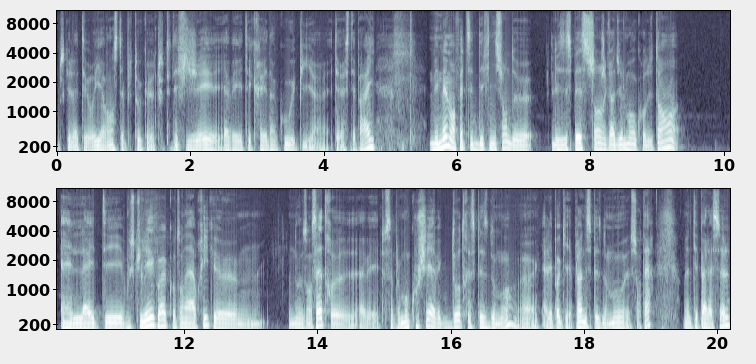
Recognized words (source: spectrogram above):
Parce que la théorie avant c'était plutôt que tout était figé et avait été créé d'un coup et puis euh, était resté pareil. Mais même en fait cette définition de les espèces changent graduellement au cours du temps elle a été bousculée quoi quand on a appris que hum, nos ancêtres euh, avaient tout simplement couché avec d'autres espèces d'homo. Euh, à l'époque, il y avait plein d'espèces d'homo euh, sur Terre. On n'était pas la seule.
